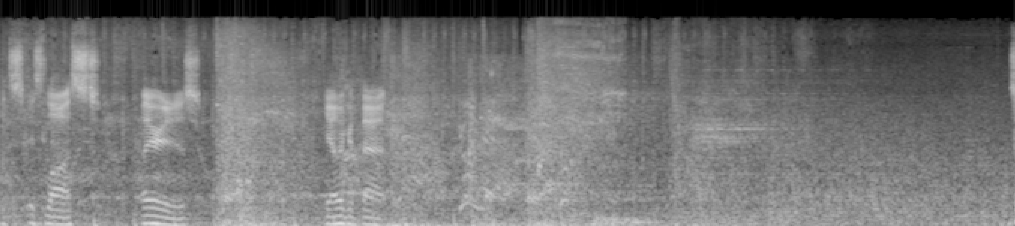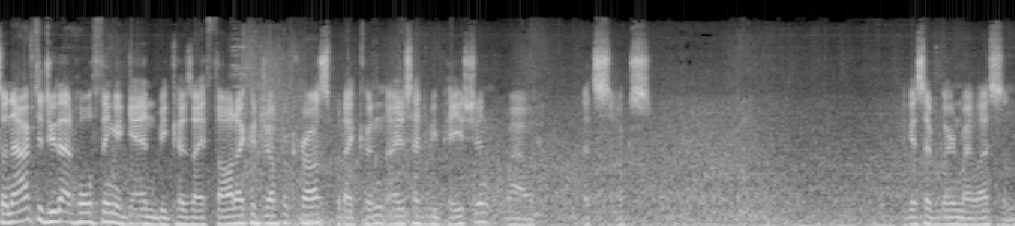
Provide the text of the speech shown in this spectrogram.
It's it's lost. Oh, there it is. Yeah, look at that. So now I have to do that whole thing again because I thought I could jump across, but I couldn't. I just had to be patient. Wow, that sucks. I guess I've learned my lesson.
